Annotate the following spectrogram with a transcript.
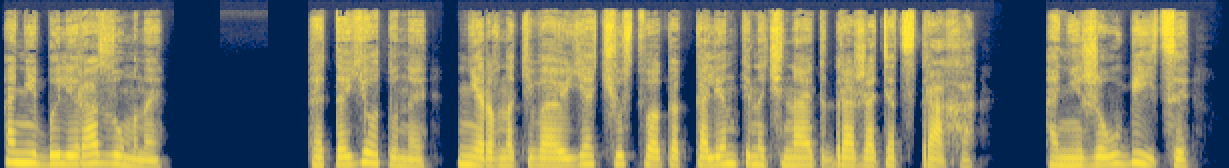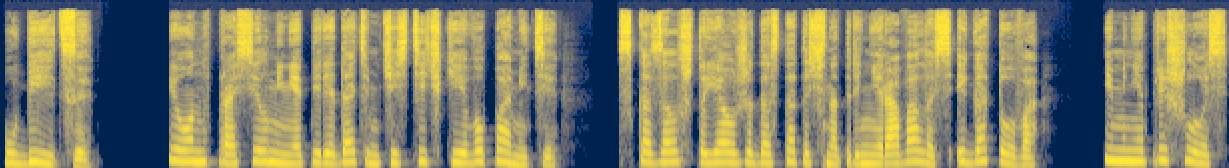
они были разумны. «Это йотуны», — нервно киваю я, чувствуя, как коленки начинают дрожать от страха. «Они же убийцы! Убийцы!» И он просил меня передать им частички его памяти. Сказал, что я уже достаточно тренировалась и готова. И мне пришлось.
